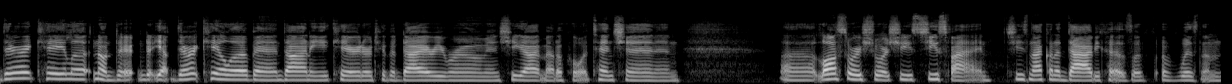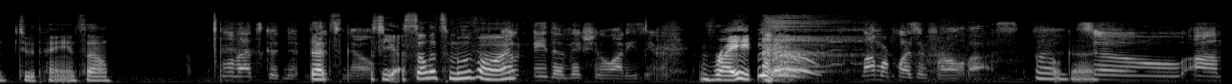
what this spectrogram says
Derek Caleb, no, Der- yeah, Derek Caleb and Donnie carried her to the diary room, and she got medical attention. And uh, long story short, she's she's fine. She's not going to die because of, of wisdom tooth pain. So. Well, that's good. news. That's good so yeah. So let's move on. That would made the eviction a lot easier. Right. a lot more pleasant for all of us. Oh god. So um,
